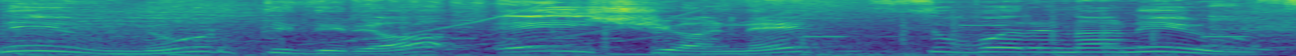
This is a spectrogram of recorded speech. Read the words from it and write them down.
ನೀವು ನೋಡ್ತಿದ್ದೀರಾ ಏಷ್ಯಾ ನೆಟ್ ಸುವರ್ಣ ನ್ಯೂಸ್.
